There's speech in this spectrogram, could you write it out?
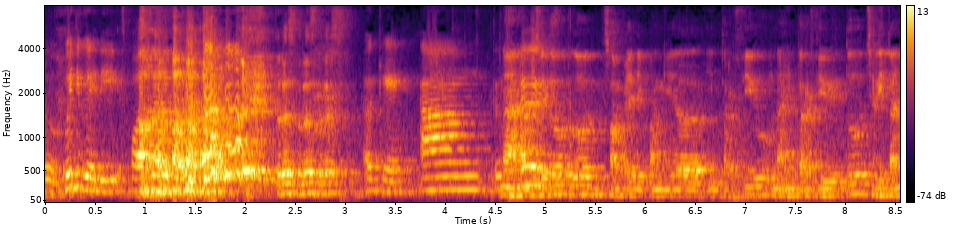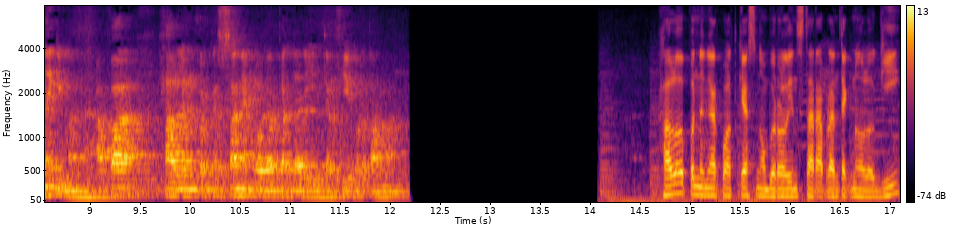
Tuh, gue juga di sponsor terus terus terus. oke um, terus Nah, habis itu lo sampai dipanggil interview. Nah, interview itu ceritanya gimana? Apa hal yang berkesan yang lo dapat dari interview pertama? Halo pendengar podcast ngobrolin startup dan teknologi.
